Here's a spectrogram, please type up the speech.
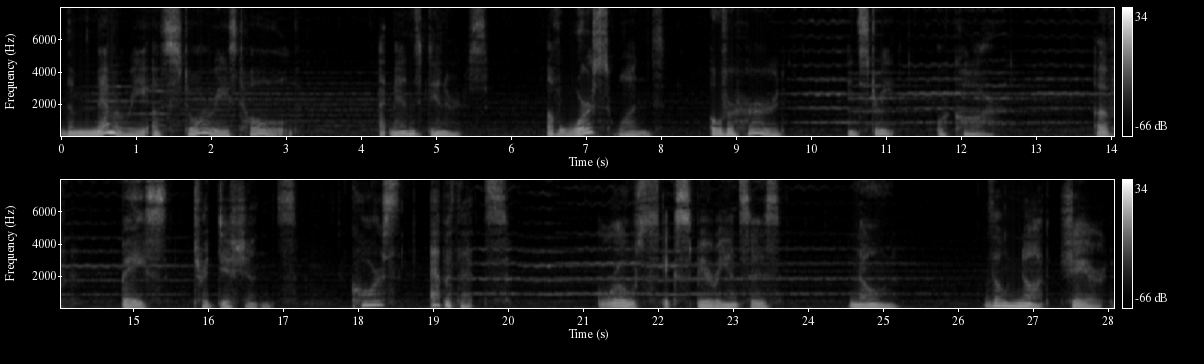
the memory of stories told at men's dinners, of worse ones overheard in street or car, of base traditions, coarse epithets, gross experiences known, though not shared.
